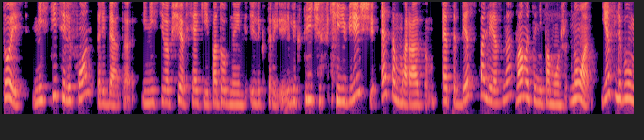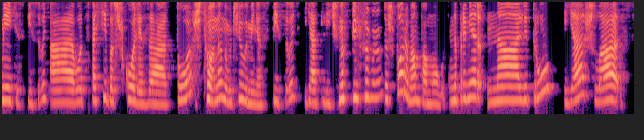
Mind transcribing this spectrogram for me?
То есть нести телефон, ребята, и нести вообще всякие подобные электри- электрические вещи, это маразм. Это бесполезно. Вам это не поможет. Но если вы умеете списывать, а вот спасибо школе за то, что она научила меня списывать, я отлично списываю, то шпоры вам помогут. Например, на литру я шла с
